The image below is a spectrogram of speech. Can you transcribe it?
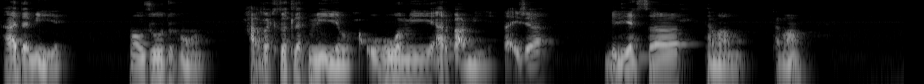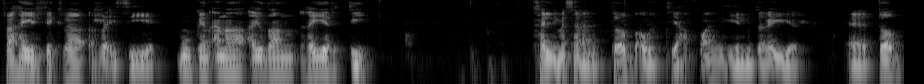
هذا 100 موجود هون. حركته 300 وهو 100 400 فإجا باليسار تماما تمام؟ فهي الفكرة الرئيسية. ممكن أنا أيضا غير ال T خلي مثلا ال top أو ال T عفوا اللي هي المتغير top.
